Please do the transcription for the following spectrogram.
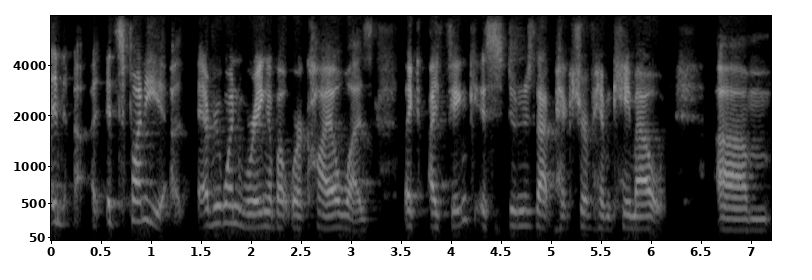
And uh, it's funny, uh, everyone worrying about where Kyle was. Like, I think as soon as that picture of him came out um,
